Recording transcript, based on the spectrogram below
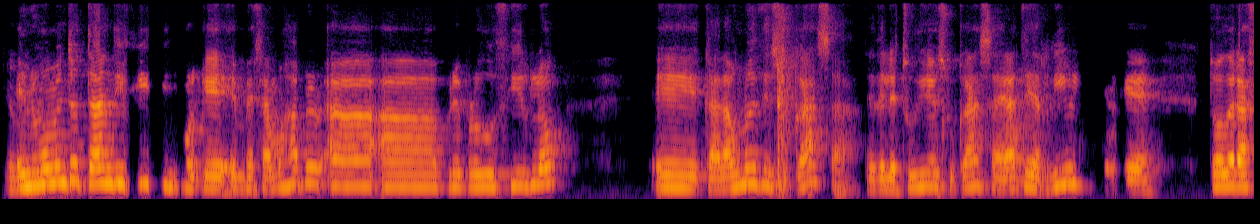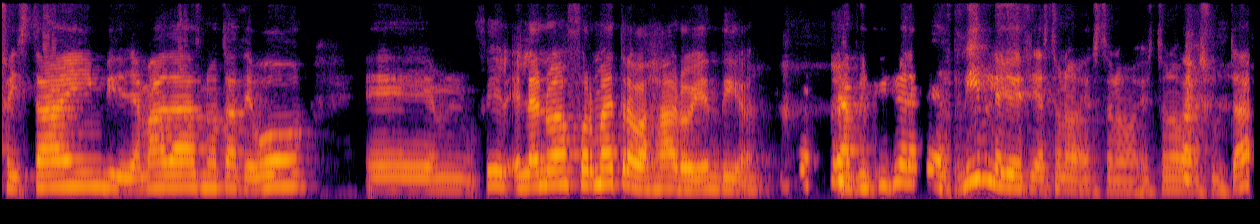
En un momento tan difícil, porque empezamos a, a, preproducirlo eh, cada uno desde su casa, desde el estudio de su casa. Era terrible porque todo era FaceTime, videollamadas, notas de voz. Em, sí, es la nueva forma de trabajar hoy en día. Al principio era terrible, yo decía, esto no, esto no, esto no va a resultar.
